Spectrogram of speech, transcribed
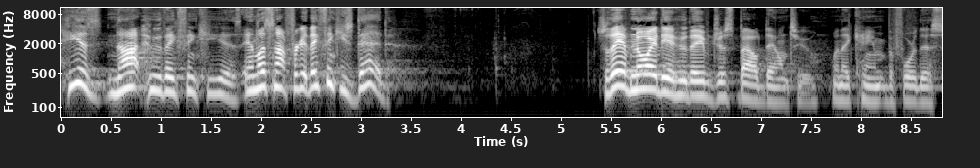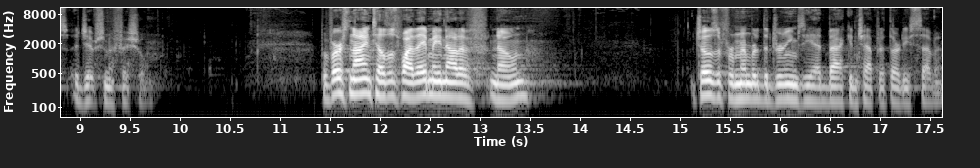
he is not who they think he is. And let's not forget, they think he's dead. So they have no idea who they've just bowed down to when they came before this Egyptian official. But verse 9 tells us why they may not have known. Joseph remembered the dreams he had back in chapter 37.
